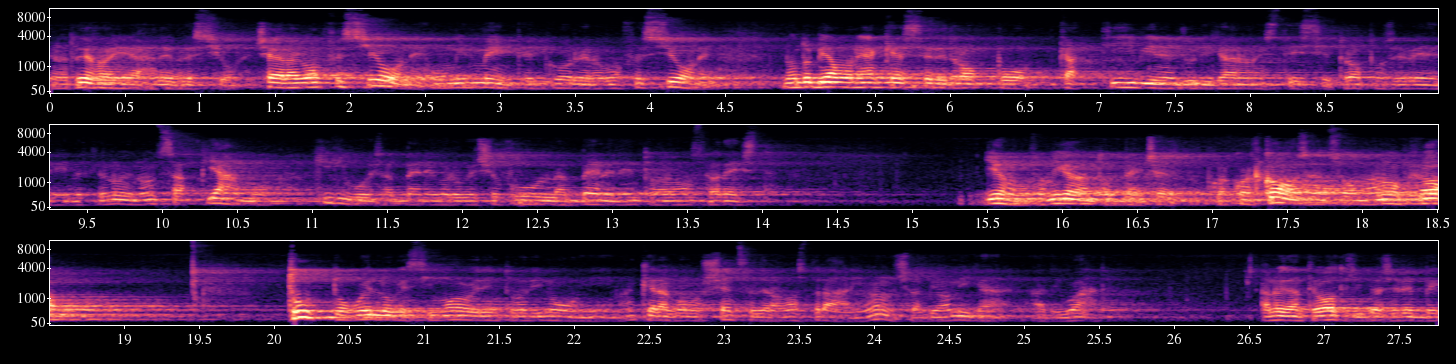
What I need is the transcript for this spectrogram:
non deve fare la depressione. C'è la confessione, umilmente ricorrere alla confessione, non dobbiamo neanche essere troppo cattivi nel giudicare noi stessi e troppo severi, perché noi non sappiamo chi di voi sa bene quello che ci frulla bene dentro la nostra testa. Io non lo so mica tanto bene, cioè qualcosa insomma, no? Però tutto quello che si muove dentro di noi, anche la conoscenza della nostra anima, non ce l'abbiamo mica adeguata. A noi tante volte ci piacerebbe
